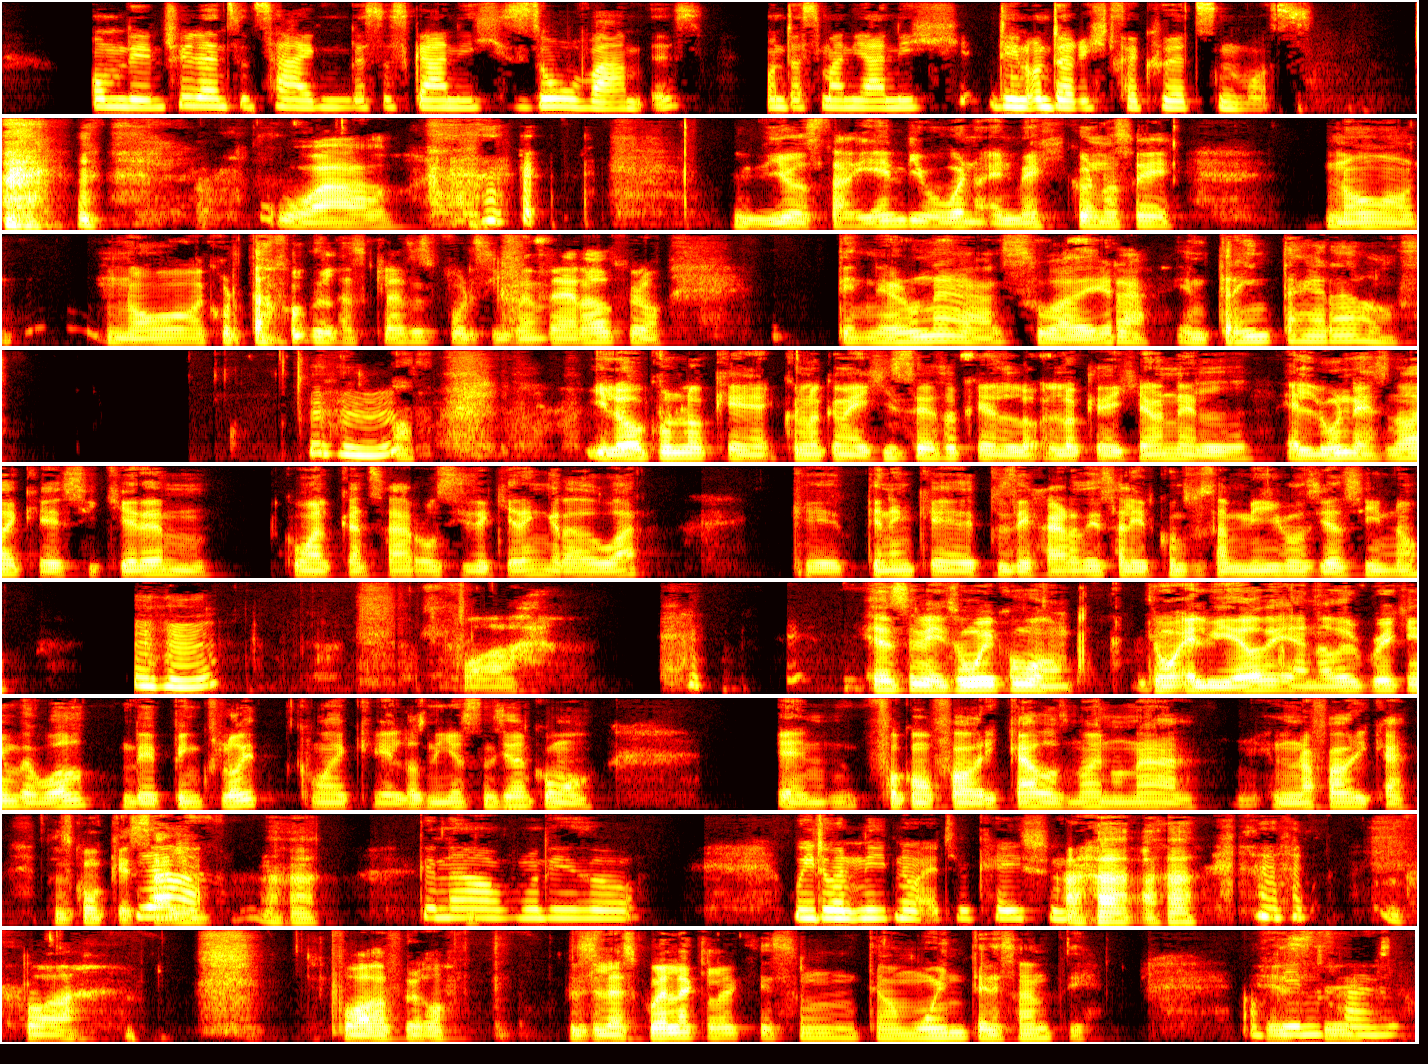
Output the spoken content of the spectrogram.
um den Schülern zu zeigen, dass es gar nicht so warm ist und dass man ja nicht den Unterricht verkürzen muss. Wow. Dios, está bien, digo, bueno, en México no sé, no, no acortamos las clases por 50 grados, pero tener una sudadera en 30 grados. No. Y luego con lo que, con lo que me dijiste eso, que lo, lo que dijeron el, el lunes, ¿no? De que si quieren como alcanzar o si se quieren graduar, que tienen que pues, dejar de salir con sus amigos y así, ¿no? Wow. Ese me hizo muy como, como el video de Another Breaking the Wall de Pink Floyd, como de que los niños están siendo como, en, como fabricados, ¿no? En una, en una fábrica. Entonces como que salen. Ajá, Genau, wo die so, we don't need no education. ajá, ajá. Wow. Wow, pero pues la escuela, claro que es un tema muy interesante. Auf jeden este, Fall.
